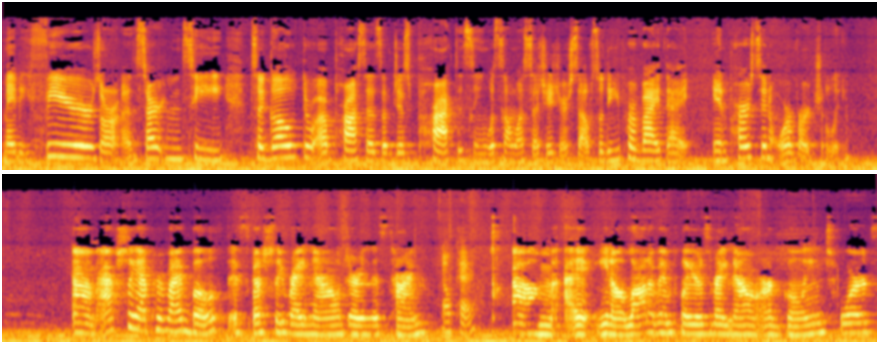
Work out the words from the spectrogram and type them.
maybe fears or uncertainty to go through a process of just practicing with someone such as yourself. So, do you provide that in person or virtually? Um, actually, I provide both, especially right now during this time. Okay. Um, I, you know, a lot of employers right now are going towards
